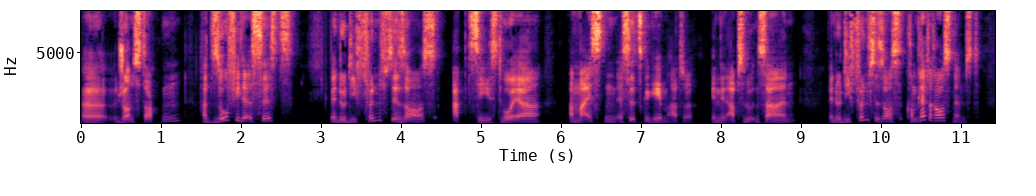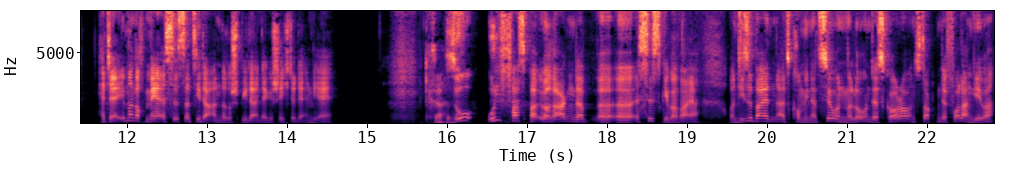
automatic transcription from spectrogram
Äh, John Stockton hat so viele Assists, wenn du die fünf Saisons abziehst, wo er am meisten Assists gegeben hatte, in den absoluten Zahlen, wenn du die fünf Saisons komplett rausnimmst, hätte er immer noch mehr Assists als jeder andere Spieler in der Geschichte der NBA. Krass. So unfassbar überragender äh, äh, Assistgeber war er. Und diese beiden als Kombination, Malone der Scorer und Stockton der Vorlagengeber,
